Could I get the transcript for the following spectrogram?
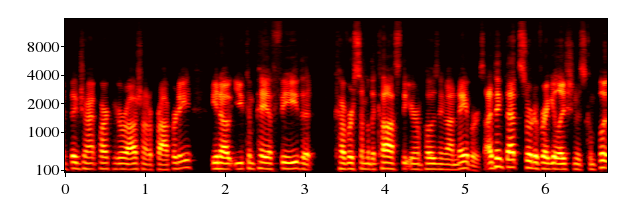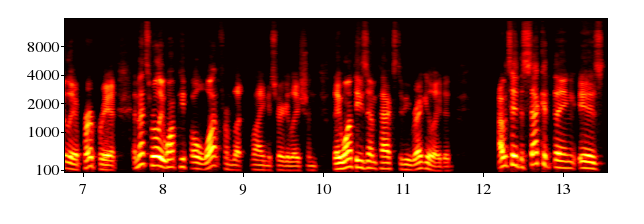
a big giant parking garage on a property, you know, you can pay a fee that cover some of the costs that you're imposing on neighbors. I think that sort of regulation is completely appropriate. And that's really what people want from land use regulation. They want these impacts to be regulated. I would say the second thing is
